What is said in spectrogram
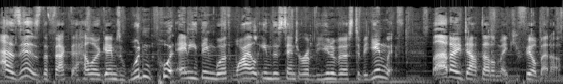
as is the fact that Hello Games wouldn't put anything worthwhile in the center of the universe to begin with but I doubt that'll make you feel better.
